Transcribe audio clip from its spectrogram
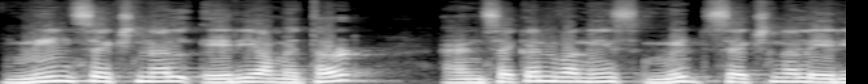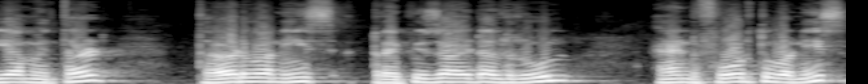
mean sectional area method and second one is mid sectional area method, third one is trapezoidal rule and fourth one is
